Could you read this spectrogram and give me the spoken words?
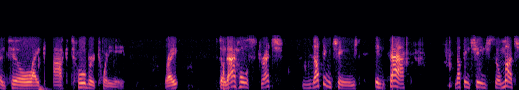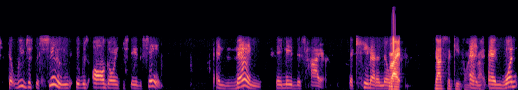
until like October 28th, right? So that whole stretch, nothing changed. In fact, nothing changed so much that we just assumed it was all going to stay the same. And then they made this hire that came out of nowhere. Right. That's the key point. And right. and one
